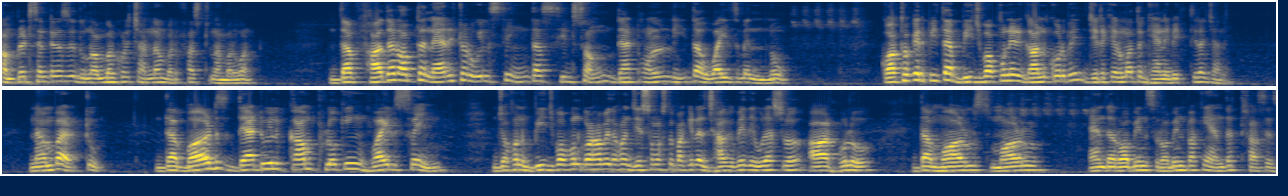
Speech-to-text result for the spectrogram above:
কমপ্লিট সেন্টেন্সে দু নম্বর করে চার number first number one the father of the narrator will sing the seed song that only the wise men know কথকের পিতা বীজ বপনের গান করবে, যেটা কেবলমাত্র জ্ঞানী ব্যক্তিরা জানে। Number two the birds that will come flocking while sowing যখন বীজ বপন করা হবে, তখন যে সমস্ত পাখিরা ঝাঁক বেঁধে উড়ে আর হলো the merles merle and the robins robin পাখি অ্যান্ড দ্য থ্রাসেস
